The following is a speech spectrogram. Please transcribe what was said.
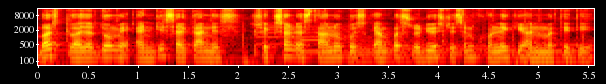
वर्ष 2002 में एनडीए सरकार ने शिक्षण स्थानों को कैंपस रेडियो स्टेशन खोलने की अनुमति दी।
